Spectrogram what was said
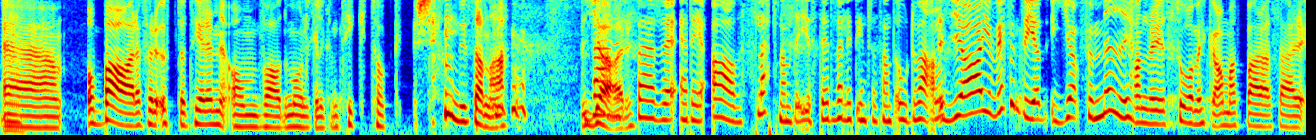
Eh, och bara för att uppdatera mig om vad de olika liksom, TikTok-kändisarna gör. Varför är det avslappnande? Just det, är ett väldigt intressant ordval. Ja, jag vet inte. Jag, jag, för mig handlar det så mycket om att bara så här,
